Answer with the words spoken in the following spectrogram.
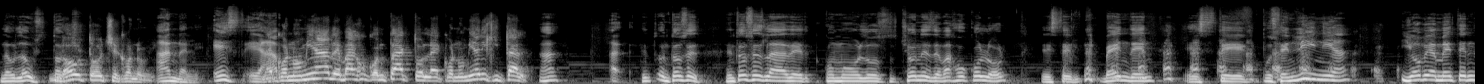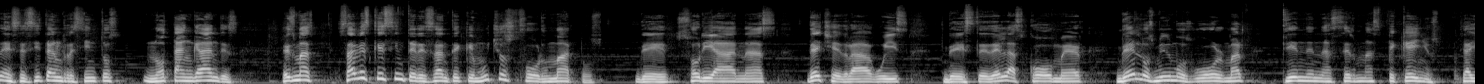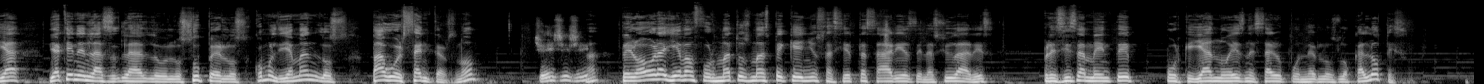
Low, low touch. Low touch economy. Ándale. Es, eh, la ah, economía de bajo contacto, la economía digital. Ah, entonces, entonces la de como los chones de bajo color, este, venden, este, pues en línea y obviamente necesitan recintos no tan grandes. Es más, ¿sabes qué es interesante? Que muchos formatos de Sorianas, de Chedrauis, de este, de las Comer, de los mismos Walmart, tienden a ser más pequeños. O sea, ya, ya tienen las, la- lo- los super, los, ¿cómo le llaman? Los power centers, ¿no? Sí, sí, sí. ¿Ah? Pero ahora llevan formatos más pequeños a ciertas áreas de las ciudades, precisamente porque ya no es necesario poner los localotes.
